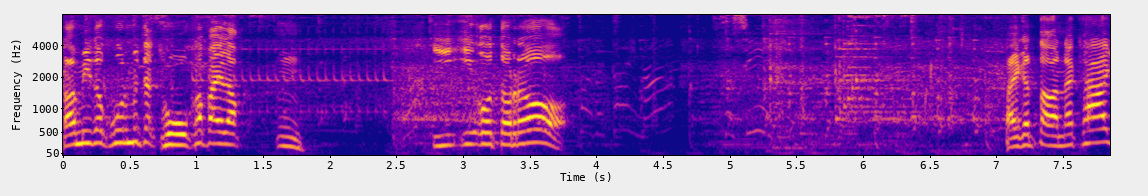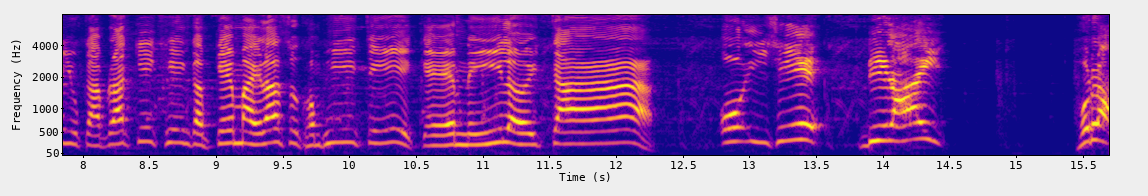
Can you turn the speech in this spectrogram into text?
ตอนมีตัวคูมันจะถูกเข้าไปหรอก อืม อีอิโอโตโรไปกันต่อนะคะ อยู่กับลักกี้คิงกับเกมใหม่ล่าสุดของพี่จี เกมนี้เลยจ้า โออิชิ ดีไรโฮระ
